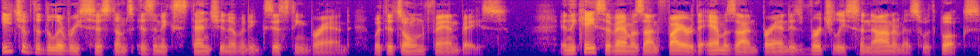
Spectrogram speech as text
Each of the delivery systems is an extension of an existing brand with its own fan base. In the case of Amazon Fire, the Amazon brand is virtually synonymous with books,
